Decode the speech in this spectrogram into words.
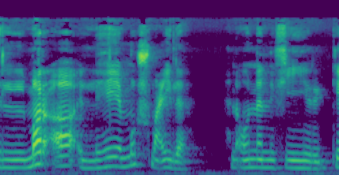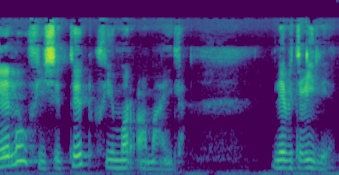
المرأة اللي هي مش معيلة إحنا قلنا إن في رجالة وفي ستات وفي مرأة معيلة اللي هي بتعيل يعني.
